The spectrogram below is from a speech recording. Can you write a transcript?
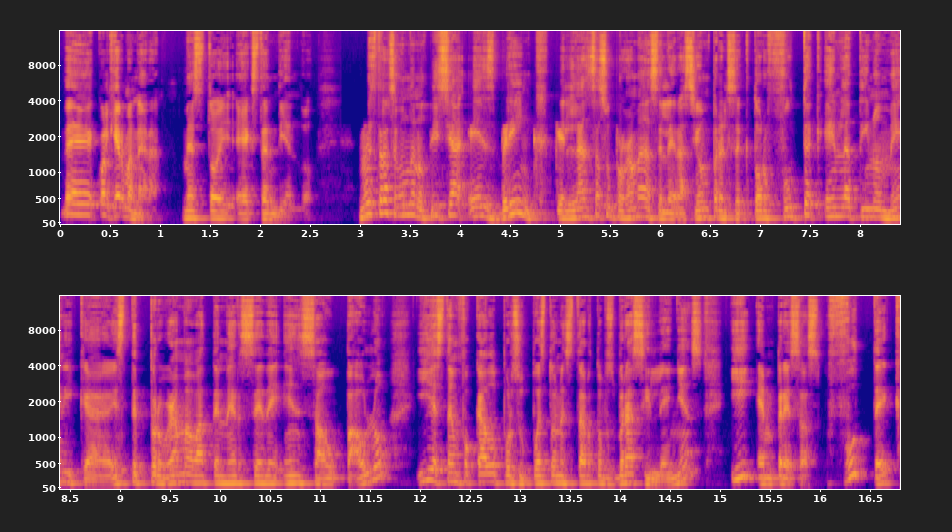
De cualquier manera, me estoy extendiendo. Nuestra segunda noticia es Brink, que lanza su programa de aceleración para el sector foodtech en Latinoamérica. Este programa va a tener sede en Sao Paulo y está enfocado, por supuesto, en startups brasileñas y empresas foodtech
